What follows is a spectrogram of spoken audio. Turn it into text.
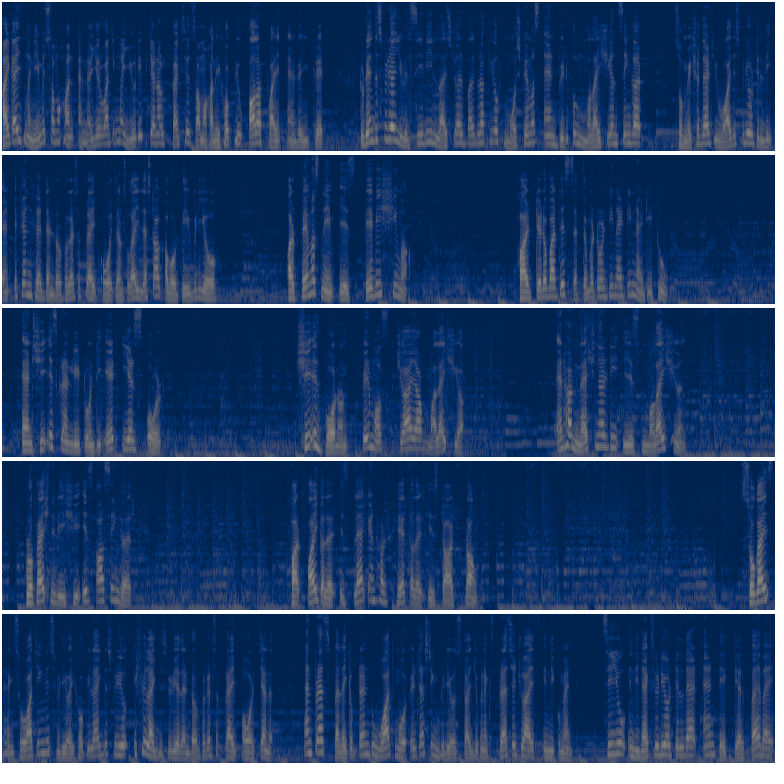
Hi guys, my name is Usama Khan and now you're watching my YouTube channel Facts with Usama Khan. I hope you all are fine and doing great. Today in this video you will see the lifestyle biography of most famous and beautiful Malaysian singer. So make sure that you watch this video till the end. If you're new here then don't forget to subscribe our channel. So guys let's talk about the video. Her famous name is Baby Shima. Her date of birth is September 20, 1992 and she is currently 28 years old. She is born on Permas Jaya, Malaysia and her nationality is Malaysian. Professionally, she is a singer. Her eye color is black and her hair color is dark brown. So guys, thanks for watching this video. I hope you like this video. If you like this video then don't forget to subscribe our channel and press bell icon button to watch more interesting videos guys you can express your choice in the comment. See you in the next video till that and take care. Bye bye.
